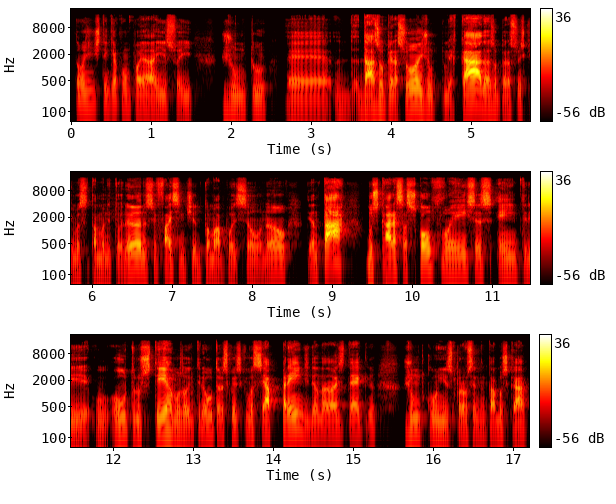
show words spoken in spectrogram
Então a gente tem que acompanhar isso aí junto é, das operações, junto do mercado, as operações que você está monitorando, se faz sentido tomar posição ou não, tentar buscar essas confluências entre outros termos ou entre outras coisas que você aprende dentro da análise técnica, junto com isso, para você tentar buscar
